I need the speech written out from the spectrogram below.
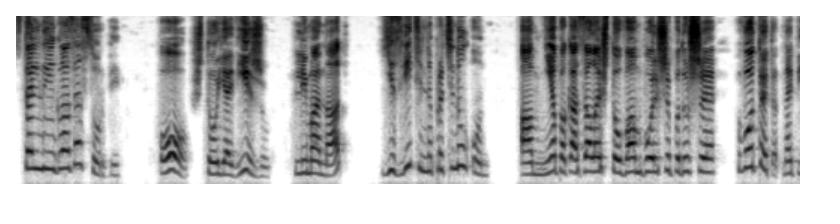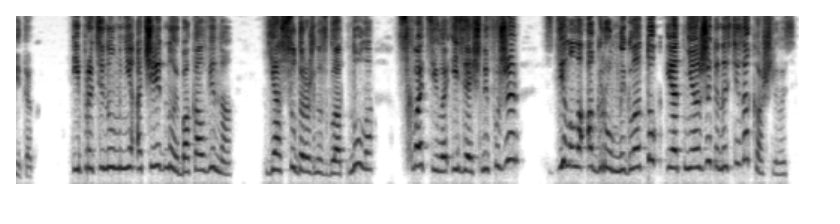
стальные глаза Сорби. «О, что я вижу! Лимонад?» Язвительно протянул он. «А мне показалось, что вам больше по душе вот этот напиток!» И протянул мне очередной бокал вина. Я судорожно сглотнула, схватила изящный фужер, сделала огромный глоток и от неожиданности закашлялась.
